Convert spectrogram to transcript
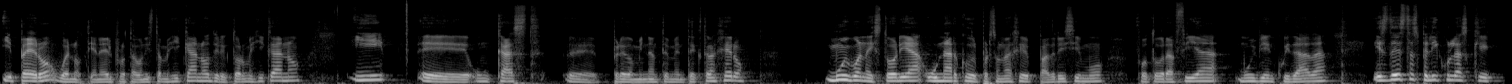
Y pero, bueno, tiene el protagonista mexicano, director mexicano y eh, un cast eh, predominantemente extranjero. Muy buena historia, un arco del personaje padrísimo, fotografía muy bien cuidada. Es de estas películas que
